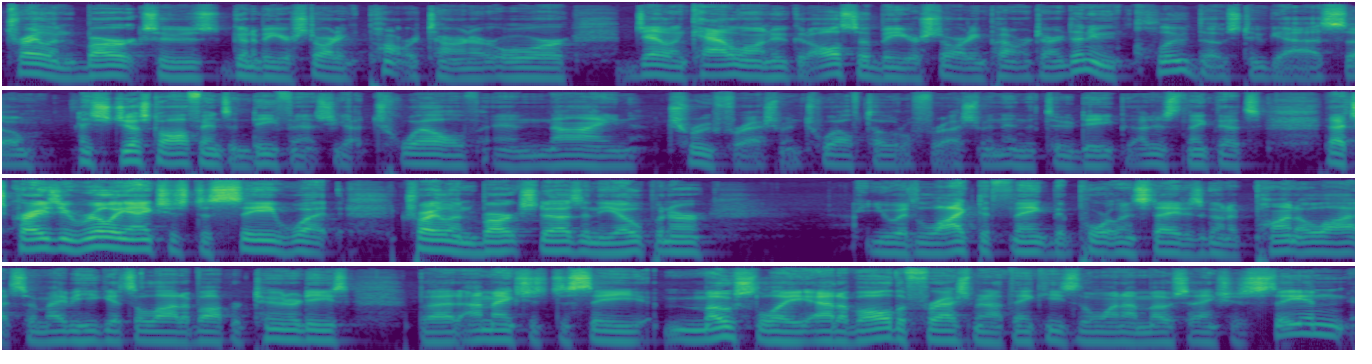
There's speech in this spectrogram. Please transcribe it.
Treylon Burks, who's going to be your starting punt returner, or Jalen Catalon, who could also be your starting punt returner. It doesn't even include those two guys. So it's just offense and defense. You got 12 and nine true freshmen, 12 total freshmen in the two deep. I just think that's that's crazy. Really anxious to see what Treylon Burks does in the opener. You would like to think that Portland State is going to punt a lot, so maybe he gets a lot of opportunities. But I'm anxious to see, mostly out of all the freshmen, I think he's the one I'm most anxious to see. And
